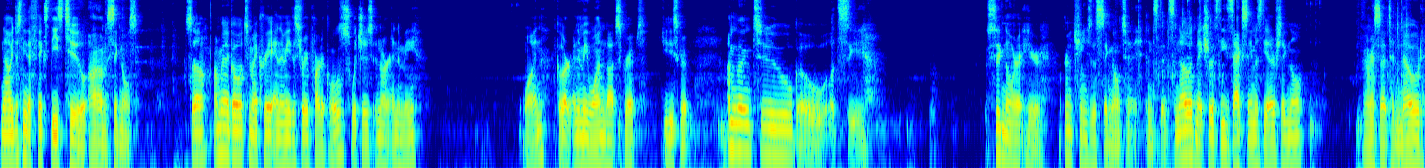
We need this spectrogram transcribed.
Now we just need to fix these two um, signals. So I'm going to go to my create enemy destroy particles, which is in our enemy one. Go to our enemy one dot script, gd script. I'm going to go, let's see signal right here. We're going to change this signal to instance node. Make sure it's the exact same as the other signal. And we're going to set it to node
